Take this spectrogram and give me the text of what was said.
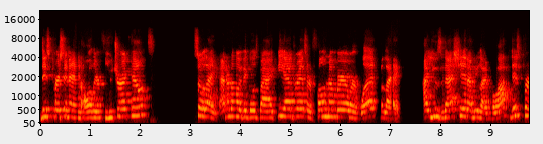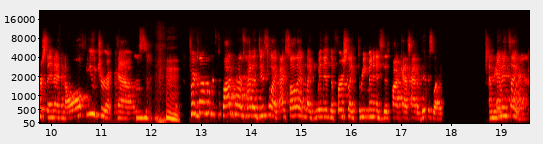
this person and all their future accounts. So like I don't know if it goes by IP address or phone number or what, but like I use that shit. I'd be like block this person and all future accounts. For example, this podcast had a dislike. I saw that like within the first like three minutes, this podcast had a dislike. I mean, And of it's like-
